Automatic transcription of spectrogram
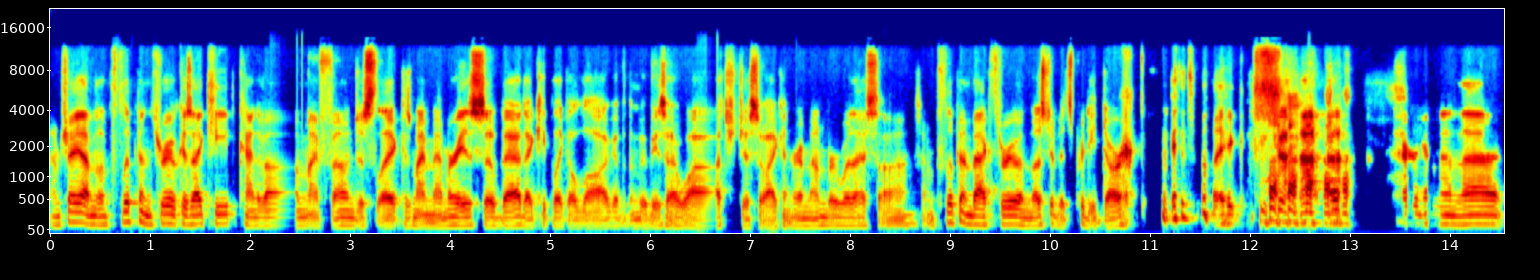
I'm sure. Yeah, I'm flipping through because I keep kind of on my phone, just like because my memory is so bad. I keep like a log of the movies I watch just so I can remember what I saw. So I'm flipping back through, and most of it's pretty dark. it's like and that.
